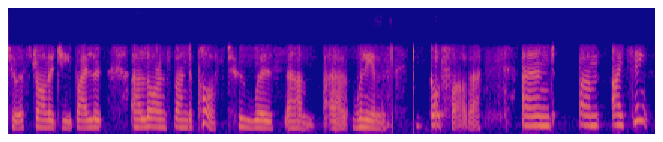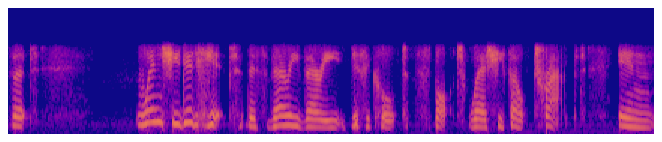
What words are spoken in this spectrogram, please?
to astrology by uh, Laurens van der Post, who was um, uh, William's godfather. And um, I think that when she did hit this very, very difficult spot where she felt trapped in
